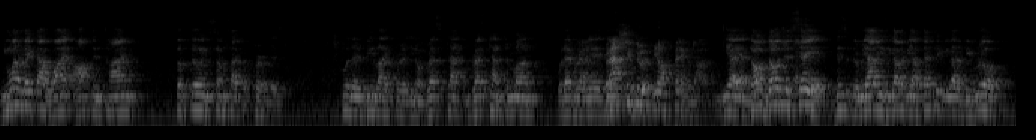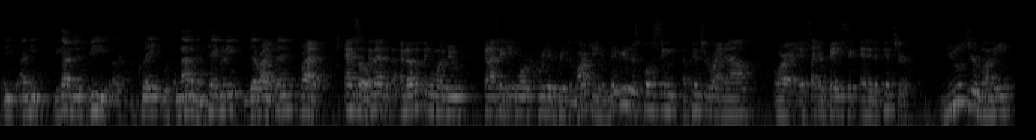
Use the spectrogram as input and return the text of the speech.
you want to make that why oftentimes fulfilling some type of purpose, whether it be like for you know breast ca- breast cancer month, whatever it Yeah. is. But actually, do it. Be authentic about it. Yeah, yeah. Don't don't just say it. This is the reality. Is you got to be authentic. You got to be real. And you, I mean, you got to just be a great with amount of integrity. You get what right, I'm saying? Right. And, so, So- and then another thing you want to do, and I say get more creative with your marketing, is maybe you're just posting a picture right now, or it's like a basic edited picture. Use your money,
